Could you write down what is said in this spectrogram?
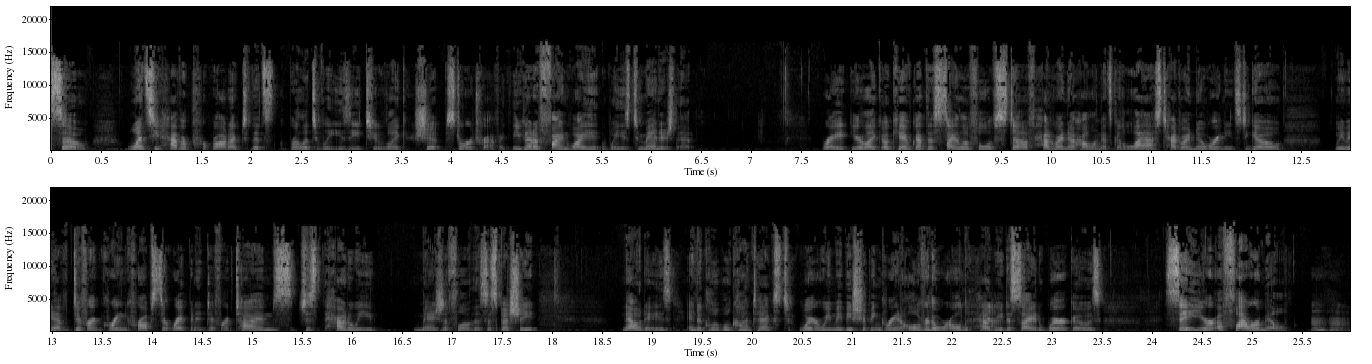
So, once you have a product that's relatively easy to like ship, store, traffic, you got to find why, ways to manage that. Right? You're like, okay, I've got this silo full of stuff. How do I know how long it's going to last? How do I know where it needs to go? We may have different grain crops that ripen at different times. Just how do we manage the flow of this, especially nowadays in a global context where we may be shipping grain all over the world? How do we decide where it goes? Say you're a flour mill mm-hmm.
